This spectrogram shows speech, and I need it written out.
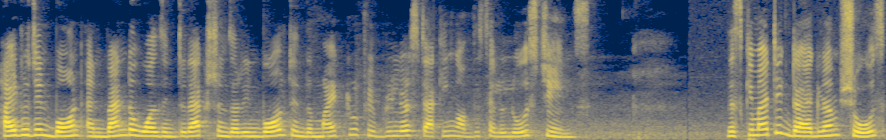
Hydrogen bond and van der Waals interactions are involved in the microfibrillar stacking of the cellulose chains. The schematic diagram shows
